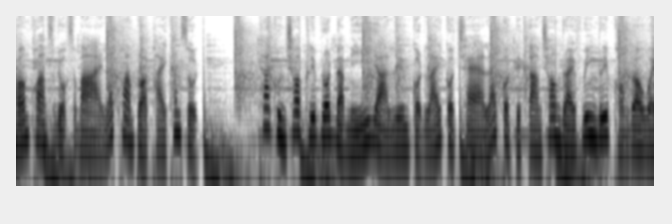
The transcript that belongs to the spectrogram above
พร้อมความสะดวกสบายและความปลอดภัยขั้นสุด ถ้าคุณชอบคลิปรถแบบนี้อย่าลืมกดไลค์ กดแชร์ และกดติดตามช่อง Drive วิ่งรีบของเราไว้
